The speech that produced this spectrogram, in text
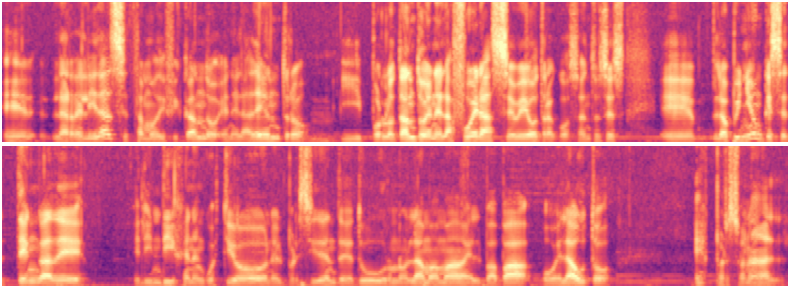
eh, la realidad se está modificando en el adentro mm. y por lo tanto en el afuera se ve otra cosa. Entonces, eh, la opinión que se tenga de el indígena en cuestión, el presidente de turno, la mamá, el papá o el auto, es personal.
